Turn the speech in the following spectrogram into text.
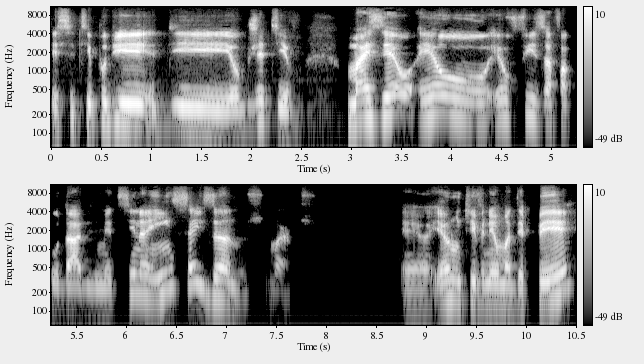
esse tipo de, de objetivo. Mas eu, eu, eu fiz a faculdade de medicina em seis anos, Marcos. É, eu não tive nenhuma DP,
